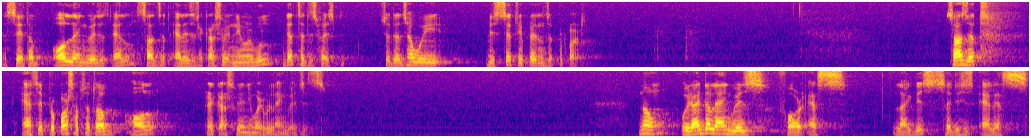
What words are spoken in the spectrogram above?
a set of all languages L such that L is recursively enumerable that satisfies me. So, that is how we this set represents a property. Such that as a proper subset of all recursively enumerable languages. Now, we write the language for S like this. So, this is L S,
